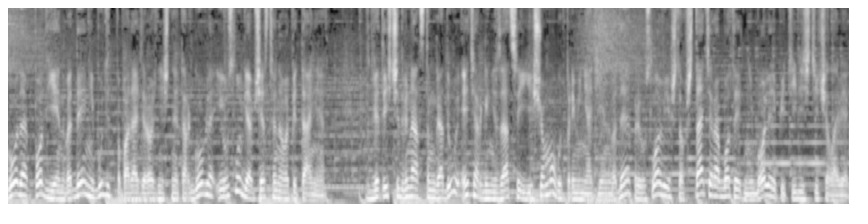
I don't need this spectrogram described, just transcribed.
года под ЕНВД не будет попадать розничная торговля и услуги общественного питания. В 2012 году эти организации еще могут применять ЕНВД при условии, что в штате работает не более 50 человек.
